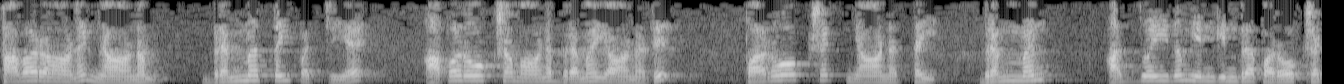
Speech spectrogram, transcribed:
தவறான ஞானம். பிரம்மத்தை பற்றிய அபரோக்ஷமான பிரமையானது பரோக்ஷ ஞானத்தை பிரம்மன் அத்வைதம் என்கின்ற பரோக்ஷ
